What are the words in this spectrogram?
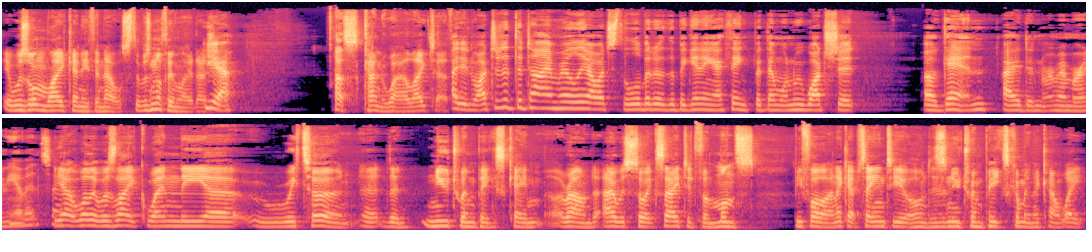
it was unlike anything else. There was nothing like that. show. That's kind of why I liked it. I didn't watch it at the time, really. I watched a little bit of the beginning, I think, but then when we watched it again, I didn't remember any of it. So. Yeah, well, it was like when the uh, return, uh, the new Twin Peaks came around. I was so excited for months before, and I kept saying to you, "Oh, there's a new Twin Peaks coming! I can't wait."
